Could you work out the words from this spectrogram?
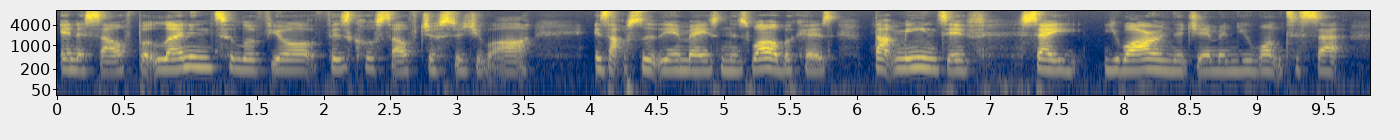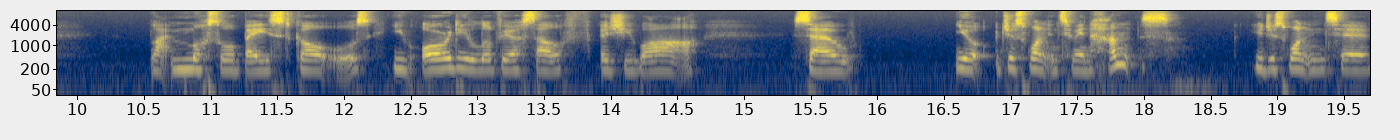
inner self, but learning to love your physical self just as you are is absolutely amazing as well because that means if say you are in the gym and you want to set like muscle based goals you already love yourself as you are. So you're just wanting to enhance. You're just wanting to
